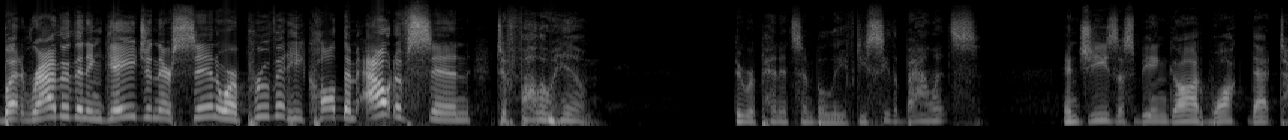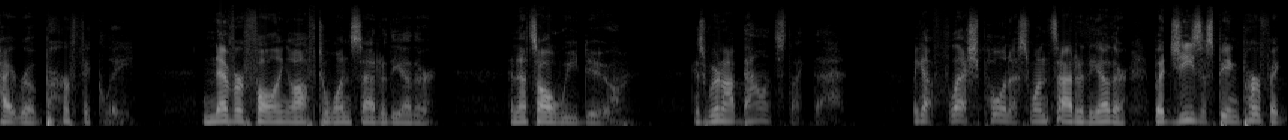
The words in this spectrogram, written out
but rather than engage in their sin or approve it, he called them out of sin to follow him through repentance and belief. Do you see the balance? And Jesus, being God, walked that tightrope perfectly, never falling off to one side or the other. And that's all we do because we're not balanced like that. We got flesh pulling us one side or the other. But Jesus, being perfect,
